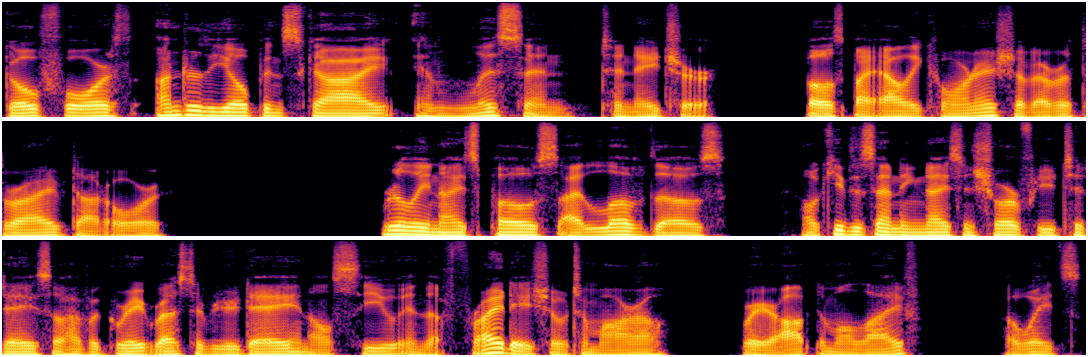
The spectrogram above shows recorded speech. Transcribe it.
Go Forth Under the Open Sky and Listen to Nature, both by Ali Cornish of everthrive.org. Really nice posts. I love those. I'll keep this ending nice and short for you today, so have a great rest of your day, and I'll see you in the Friday show tomorrow, where your optimal life awaits.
